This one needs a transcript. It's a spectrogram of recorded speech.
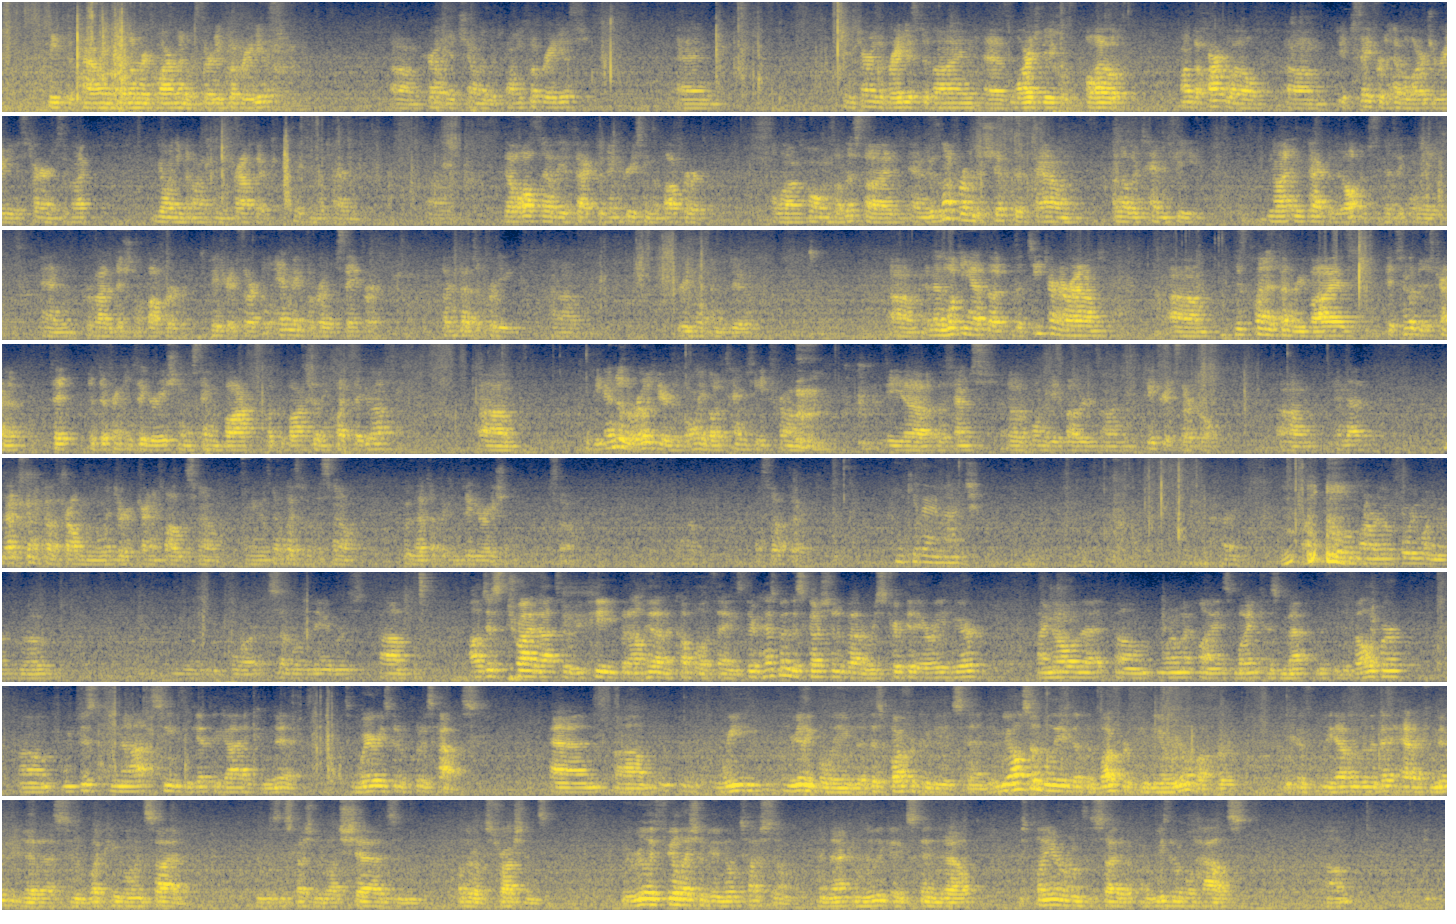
meet the town's minimum requirement of thirty foot radius. Um, currently it's shown as a twenty foot radius. And in terms of radius design, as large vehicles pull out onto Hartwell, um, it's safer to have a larger radius turn, so not going into oncoming traffic making the turn. Um, They'll also have the effect of increasing the buffer along homes on this side, and there's enough room to shift this down another ten feet, not impact the development significantly, and provide additional buffer to Patriot Circle and make the road safer. I think that's a pretty, um, reasonable thing to do. Um, and then looking at the, the T turnaround, um, this plan has been revised. It's simply just trying to fit a different configuration in the same box, but the box isn't quite big enough. Um, the end of the road here is only about ten feet from the, uh, the fence of one of the butters on Patriot Circle. Um, and that, that's gonna cause problems in the winter trying to plow the snow. I mean, there's no place to put the snow with that type of configuration, so. uh, I'll stop there. Thank you very much. Uh, Bill Lombardo, 41 North Road. For several neighbors. Um, I'll just try not to repeat, but I'll hit on a couple of things. There has been discussion about a restricted area here. I know that um, one of my clients, Mike, has met with the developer. Um, We just cannot seem to get the guy to commit to where he's going to put his house. And um, we really believe that this buffer could be extended. We also believe that the buffer could be a real buffer because we haven't really been- had a commitment yet as to what can go inside. There was discussion about sheds and other obstructions. We really feel that should be a no-touch zone, and that can really get extended out. There's plenty of room to site a a reasonable house. Um,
